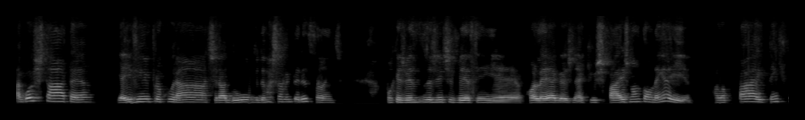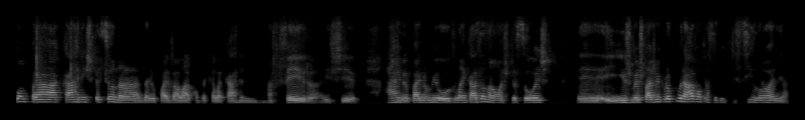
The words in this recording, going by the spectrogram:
a gostar até. E aí vinham me procurar, tirar dúvida, eu achava interessante. Porque às vezes a gente vê, assim, é, colegas, né, que os pais não estão nem aí. Fala, pai, tem que comprar carne inspecionada. Aí o pai vai lá, compra aquela carne na feira, aí chega. Ai, meu pai não me ouve. Lá em casa não, as pessoas é, e os meus pais me procuravam para saber, Priscila, olha,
